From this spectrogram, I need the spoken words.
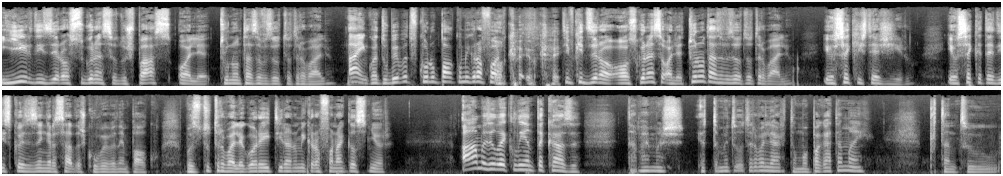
e ir dizer ao segurança do espaço, olha, tu não estás a fazer o teu trabalho. Ah, enquanto o bêbado ficou no palco com o microfone. Ok, ok. Tive que dizer ao, ao segurança, olha, tu não estás a fazer o teu trabalho, eu sei que isto é giro, eu sei que até disse coisas engraçadas com o bêbado em palco, mas o teu trabalho agora é ir tirar o microfone àquele senhor. Ah, mas ele é cliente da casa. Está bem, mas eu também estou a trabalhar, estão-me a pagar também. Portanto,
